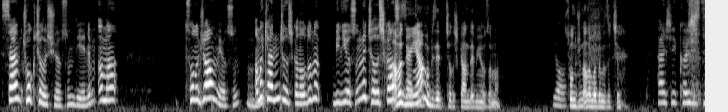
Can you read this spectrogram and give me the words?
sen çok çalışıyorsun diyelim ama sonucu almıyorsun. Ama kendin çalışkan olduğunu biliyorsun ve çalışkansın Ama zaten. dünya mı bize çalışkan demiyor o zaman? Yok. Sonucunu alamadığımız için. Her şey karıştı.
